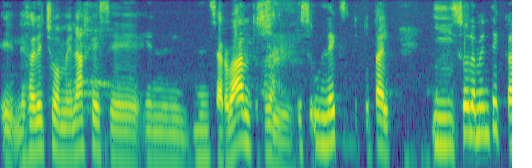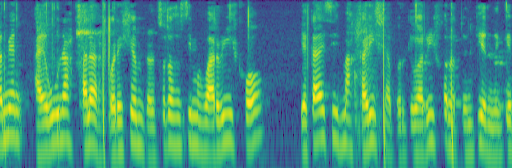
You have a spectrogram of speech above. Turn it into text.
eh, les han hecho homenajes eh, en, Cervantes, es un éxito total. Y solamente cambian algunas palabras. Por ejemplo, nosotros decimos barbijo y acá decís mascarilla, porque barbijo no te entienden, que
